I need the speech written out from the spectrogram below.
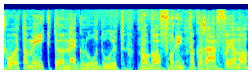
volt, amelyiktől meglódult maga a forintnak az árfolyama,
